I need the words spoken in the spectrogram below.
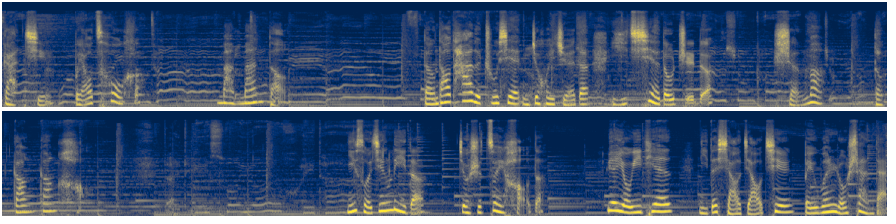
感情不要凑合，慢慢等。等到他的出现，你就会觉得一切都值得，什么都刚刚好。你所经历的，就是最好的。愿有一天，你的小矫情被温柔善待。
